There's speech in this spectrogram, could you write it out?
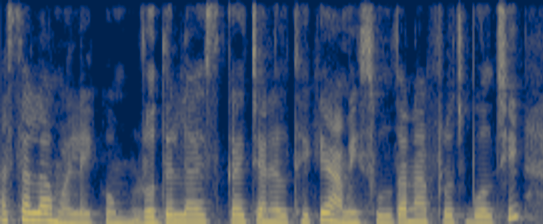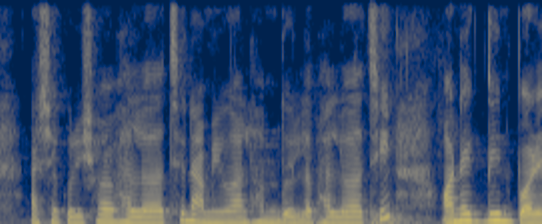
আসসালামু আলাইকুম। রোদেল্লা স্কাই চ্যানেল থেকে আমি সুলতান আফরোজ বলছি। আশা করি সবাই ভালো আছেন, আমিও আলহামদুলিল্লাহ ভালো আছি। অনেক দিন পরে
